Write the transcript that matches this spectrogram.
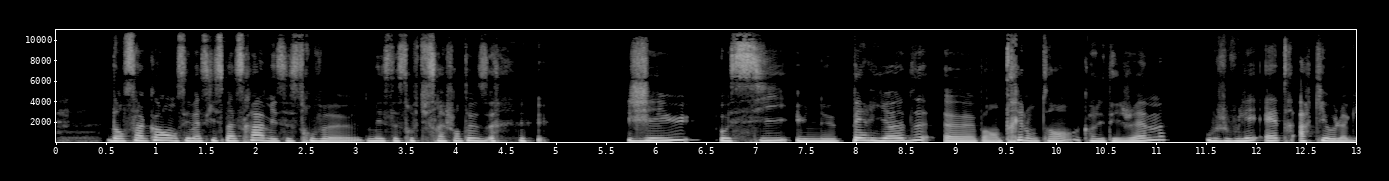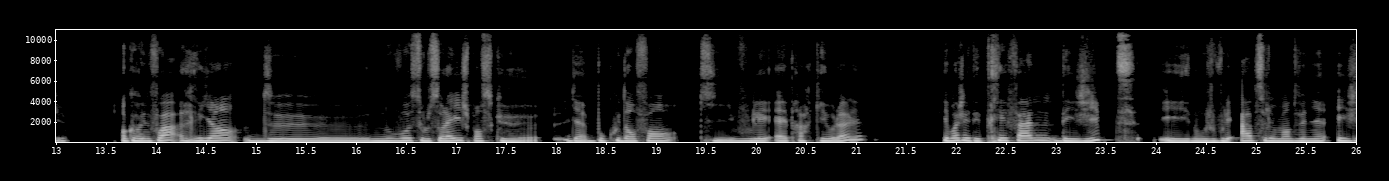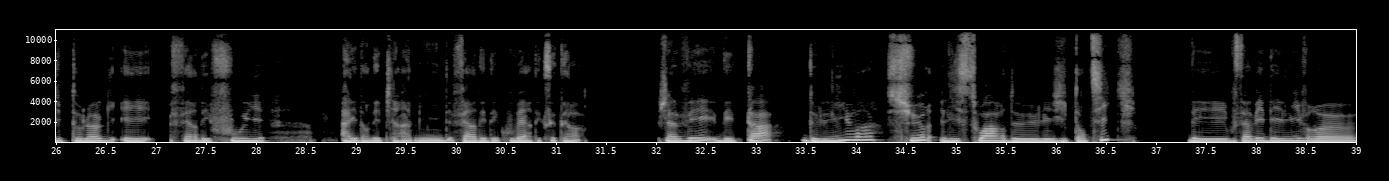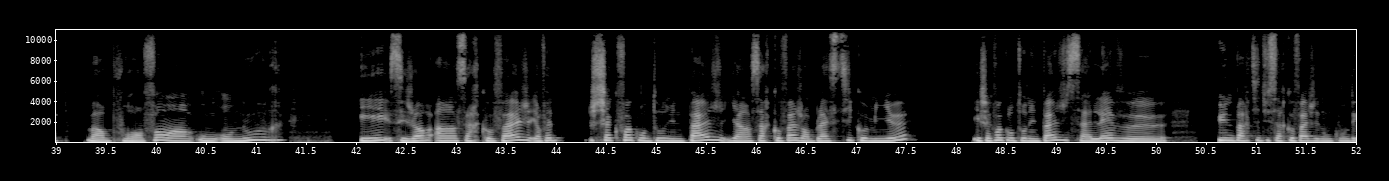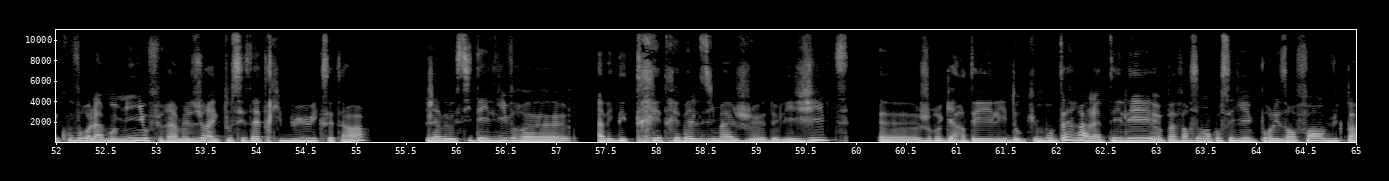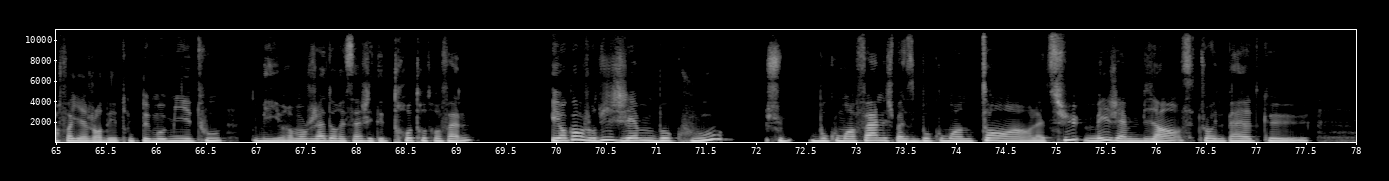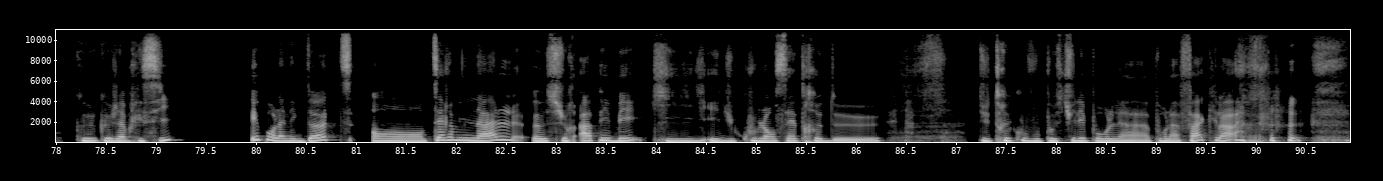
dans cinq ans, on sait pas ce qui se passera, mais ça se trouve, euh, tu seras chanteuse. J'ai eu aussi une période euh, pendant très longtemps, quand j'étais jeune, où je voulais être archéologue. Encore une fois, rien de nouveau sous le soleil. Je pense qu'il y a beaucoup d'enfants qui voulaient être archéologues. Et moi, j'étais très fan d'Égypte et donc je voulais absolument devenir égyptologue et faire des fouilles, aller dans des pyramides, faire des découvertes, etc. J'avais des tas de livres sur l'histoire de l'Égypte antique. Des, vous savez, des livres euh, ben, pour enfants hein, où on ouvre et c'est genre un sarcophage. Et en fait, chaque fois qu'on tourne une page, il y a un sarcophage en plastique au milieu. Et chaque fois qu'on tourne une page, ça lève euh, une partie du sarcophage et donc on découvre la momie au fur et à mesure avec tous ses attributs, etc. J'avais aussi des livres euh, avec des très très belles images de l'Égypte. Euh, je regardais les documentaires à la télé, euh, pas forcément conseillés pour les enfants, vu que parfois il y a genre des trucs de momie et tout. Mais vraiment, j'adorais ça, j'étais trop trop trop fan. Et encore aujourd'hui, j'aime beaucoup. Je suis beaucoup moins fan je passe beaucoup moins de temps hein, là-dessus, mais j'aime bien. C'est toujours une période que, que, j'apprécie. Et pour l'anecdote, en terminale euh, sur APB, qui est du coup l'ancêtre de du truc où vous postulez pour la, pour la fac, là.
